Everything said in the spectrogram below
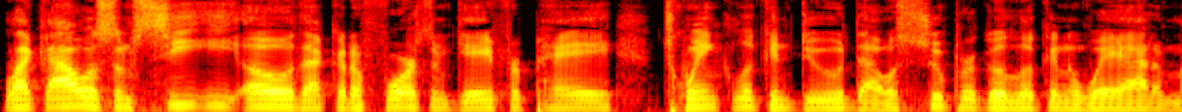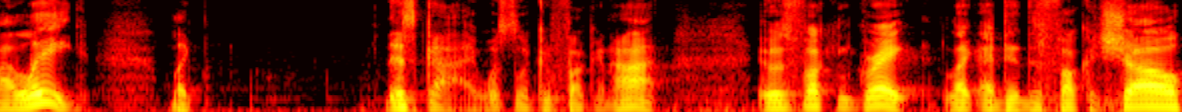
like I was some CEO that could afford some gay for pay, twink looking dude that was super good looking and way out of my league. Like this guy was looking fucking hot. It was fucking great. Like I did this fucking show.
